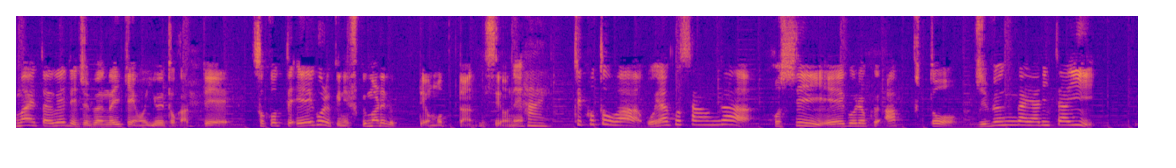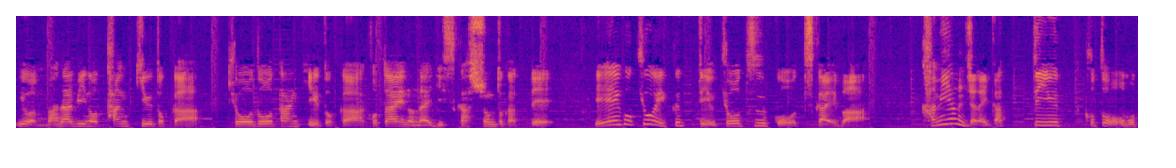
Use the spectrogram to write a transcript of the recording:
踏まえた上で自分の意見を言うとかってそこって英語力に含まれるって思ったんですよね。はい。ってことは親御さんが欲しい英語力アップと自分がやりたい要は学びの探求とか共同探求とか答えのないディスカッションとかって英語教育っていう共通項を使えば噛み合うんじゃないかっていうことを思っ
